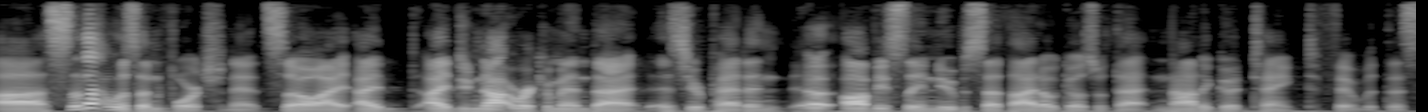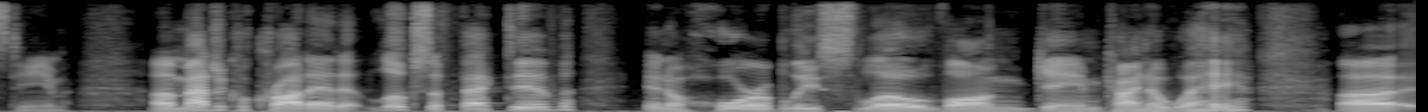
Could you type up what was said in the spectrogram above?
Uh, so that was unfortunate. So I, I, I do not recommend that as your pet. And uh, obviously, Anubisath Idol goes with that. Not a good tank to fit with this team. Uh, Magical Crawdad, it looks effective in a horribly slow, long game kind of way. Uh,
